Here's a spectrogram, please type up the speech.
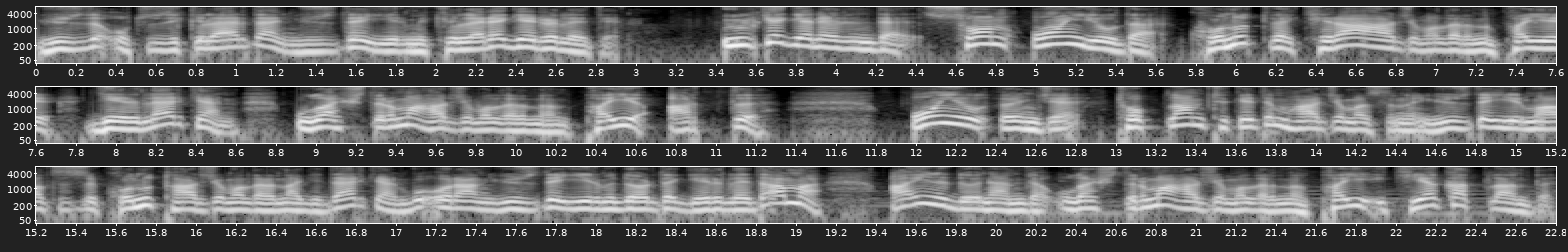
%32'lerden %22'lere geriledi. Ülke genelinde son 10 yılda konut ve kira harcamalarının payı gerilerken ulaştırma harcamalarının payı arttı. 10 yıl önce toplam tüketim harcamasının %26'sı konut harcamalarına giderken bu oran %24'e geriledi ama aynı dönemde ulaştırma harcamalarının payı ikiye katlandı.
